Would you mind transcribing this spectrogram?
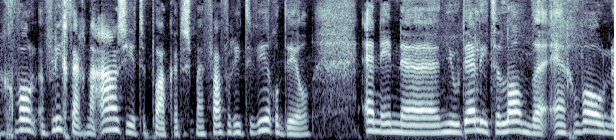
gewoon een vliegtuig naar Azië te pakken. Dat is mijn favoriete werelddeel. En in eh, New Delhi te landen en gewoon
